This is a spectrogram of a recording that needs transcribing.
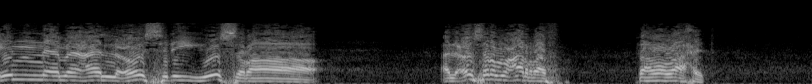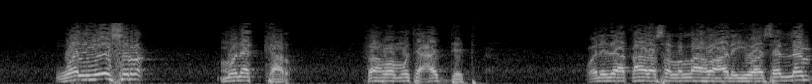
إن مع العسر يسرا. العسر معرف فهو واحد. واليسر منكر فهو متعدد. ولذا قال صلى الله عليه وسلم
